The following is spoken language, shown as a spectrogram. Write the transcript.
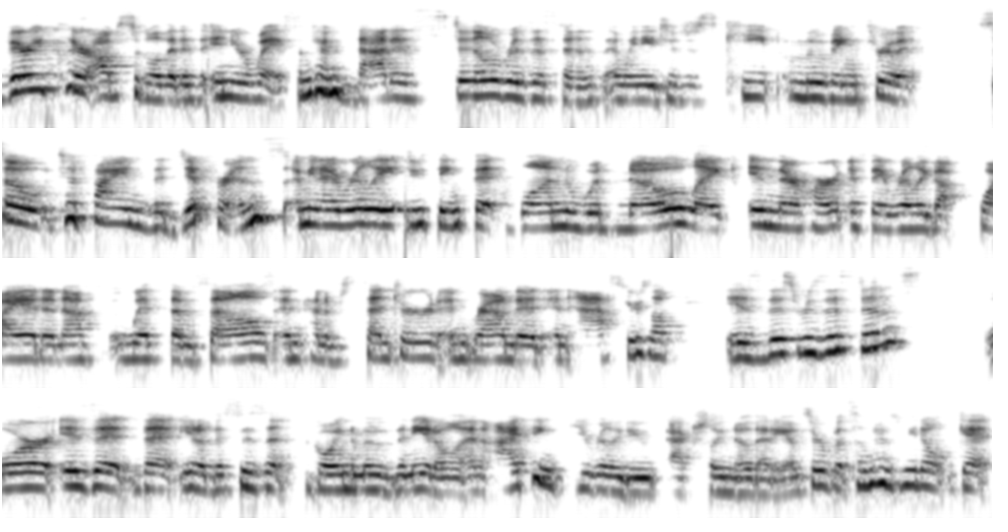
very clear obstacle that is in your way sometimes that is still resistance and we need to just keep moving through it. So to find the difference i mean i really do think that one would know like in their heart if they really got quiet enough with themselves and kind of centered and grounded and ask yourself is this resistance? Or is it that you know this isn't going to move the needle? And i think you really do actually know that answer but sometimes we don't get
